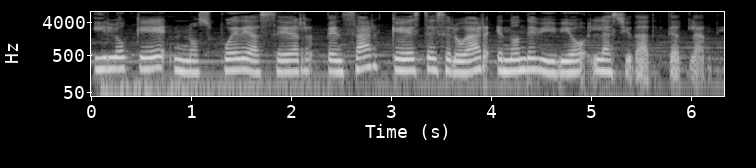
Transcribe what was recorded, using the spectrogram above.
y lo que nos puede hacer pensar que este es el lugar en donde vivió la ciudad de Atlantis.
